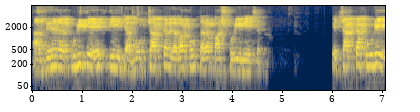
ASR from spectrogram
আর দুই হাজার কুড়িতে তিনটা, মোট চারটা লেবার কোড তারা পাশ করিয়ে দিয়েছেন। এই চারটা কোডেই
